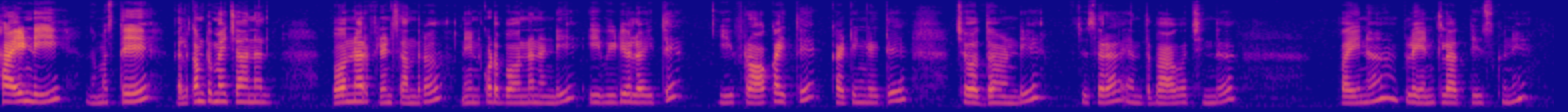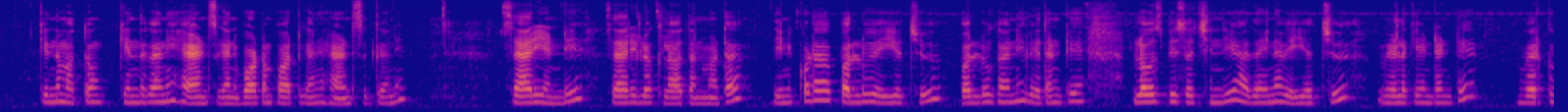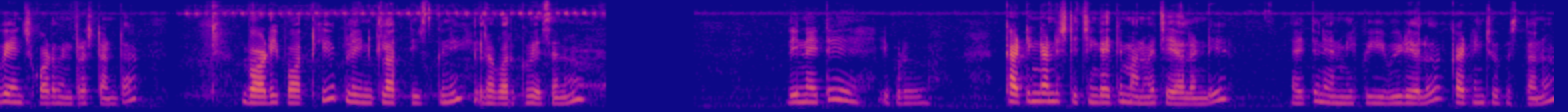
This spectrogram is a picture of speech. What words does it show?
Hi అండి. నమస్తే. Welcome to my channel. బాగున్నారు ఫ్రెండ్స్ అందరూ? నేను కూడా బాగున్నానండి. ఈ వీడియోలో అయితే ఈ ఫ్రాక్ అయితే కటింగ్ అయితే చూద్దామండి. చూసారా? ఎంత బాగా వచ్చిందో. పైన ప్లెయిన్ క్లాత్ తీసుకుని కింద మొత్తం కింద కానీ హ్యాండ్స్ కానీ బాటమ్ పార్ట్ కానీ హ్యాండ్స్కి కానీ శారీ అండి. శారీలో క్లాత్ అనమాట దీనికి కూడా పళ్ళు వేయచ్చు. పళ్ళు కానీ లేదంటే బ్లౌజ్ పీస్ వచ్చింది అదైనా వేయచ్చు. వీళ్ళకి ఏంటంటే వర్క్ వేయించుకోవడం ఇంట్రెస్ట్ అంట. బాడీ పార్ట్కి ప్లెయిన్ క్లాత్ తీసుకుని ఇలా వర్క్ వేశాను దీన్నైతే ఇప్పుడు కటింగ్ అండ్ స్టిచ్చింగ్ అయితే మనమే చేయాలండి. అయితే నేను మీకు ఈ వీడియోలో కటింగ్ చూపిస్తాను.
